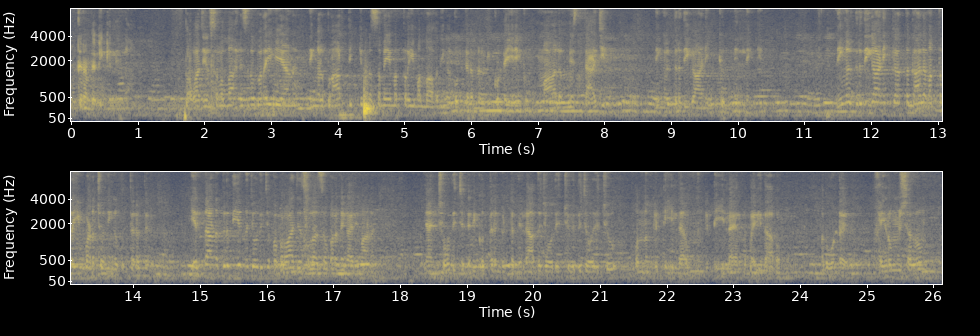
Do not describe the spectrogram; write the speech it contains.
ഉത്തരം ലഭിക്കുന്നില്ല. പ്രവാചകൻ വസല്ലം പറയുകയാണ് നിങ്ങൾ പ്രാർത്ഥിക്കുന്ന സമയം അത്രയും അള്ളാഹു നിങ്ങൾക്ക് ഉത്തരം നൽകിക്കൊണ്ടേയിരിക്കും. നിങ്ങൾ ധൃതി കാണിക്കുന്നില്ലെങ്കിൽ. നിങ്ങൾ ധൃതി കാണിക്കാത്ത കാലം അത്രയും പടച്ചോ നിങ്ങൾക്ക് ഉത്തരം തരും. എന്താണ് ധൃതി എന്ന് ചോദിച്ചപ്പോൾ പ്രവാചകൻ വസല്ലം പറഞ്ഞ കാര്യമാണ് ഞാൻ ചോദിച്ചിട്ട് എനിക്ക് ഉത്തരം കിട്ടുന്നില്ല അത് ചോദിച്ചു ഇത് ചോദിച്ചു ഒന്നും കിട്ടിയില്ല ഒന്നും കിട്ടിയില്ല എന്ന് പരിതാപം. അതുകൊണ്ട് ഹൈറും ഷറും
